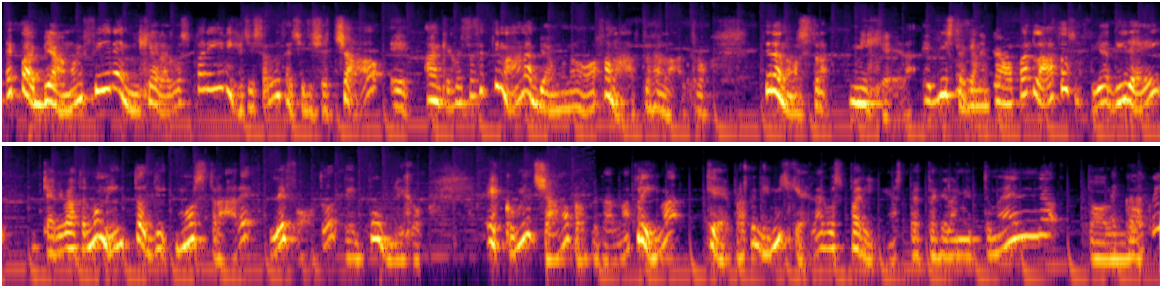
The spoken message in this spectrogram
E poi abbiamo infine Michela Gosparini che ci saluta e ci dice ciao e anche questa settimana abbiamo una nuova fan art tra l'altro della nostra Michela. E visto esatto. che ne esatto. abbiamo parlato, Sofia, direi che è arrivato il momento di mostrare le foto del pubblico. E cominciamo proprio dalla prima, che è proprio di Michela Gosparini. Aspetta che la metto meglio. Tolgo. Eccola qui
